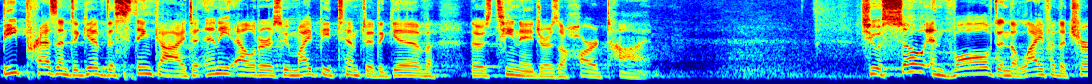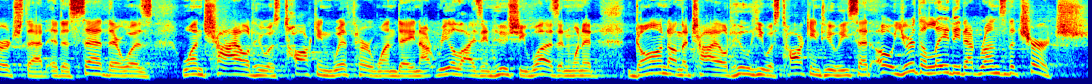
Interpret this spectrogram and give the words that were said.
be present to give the stink eye to any elders who might be tempted to give those teenagers a hard time. She was so involved in the life of the church that it is said there was one child who was talking with her one day, not realizing who she was. And when it dawned on the child who he was talking to, he said, Oh, you're the lady that runs the church.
